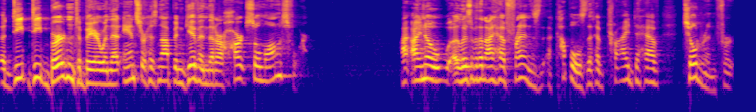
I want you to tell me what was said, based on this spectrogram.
a deep, deep burden to bear when that answer has not been given that our heart so longs for. I, I know Elizabeth and I have friends, uh, couples that have tried to have children for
